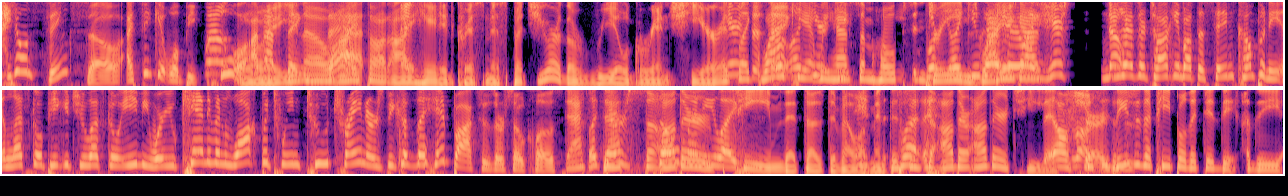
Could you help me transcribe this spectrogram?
I don't think so. I think it will be Well- cool. I'm not saying you know, that. I thought I, hated Christmas, but you're the real Grinch here. It's like, why thing. Can't you're- we have some hopes and dreams? like, you why guys you are, got? like, Here's no. You guys are talking about the same company in Let's Go Pikachu, Let's Go Eevee, where you can't even walk between two trainers because the hitboxes are so close. that's like that's there's the so other many like team that does development. It's- This is the other other team. Oh, Look, sure. This is- This these is- are the people that did the the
